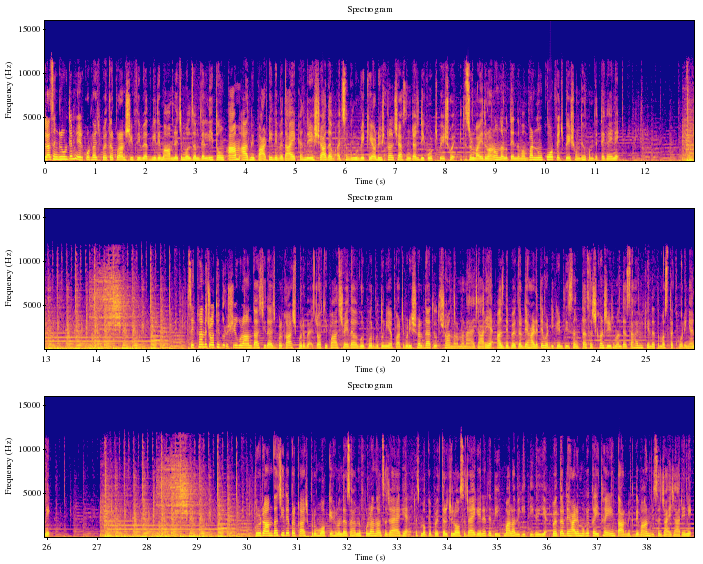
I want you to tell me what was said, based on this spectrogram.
ਜ਼ਿਲ੍ਹਾ ਸੰਗਰੂਰ ਦੇ ਮਲੇਰਕੋਟਲਾ ਵਿੱਚ ਪਵਿੱਤਰ ਕੁਰਾਨ ਸ਼ਰੀਫ ਦੀ ਬੇਅਦਬੀ ਦੇ ਮਾਮਲੇ 'ਚ ਮੁਲਜ਼ਮ ਦਿੱਲੀ ਤੋਂ ਆਮ ਆਦਮੀ ਪਾਰਟੀ ਦੇ ਵਿਧਾਇਕ ਅੰਦਰੇਸ਼ ਯਾਦਵ ਅੱਜ ਸੰਗਰੂਰ ਵਿਖੇ ਐਡੀਸ਼ਨਲ ਸੈਸ਼ਨ ਜੱਜ ਦੀ ਕੋਰਟ 'ਚ ਪੇਸ਼ ਹੋਏ। ਇੱਥੇ ਸੁਣਵਾਈ ਦੌਰਾਨ ਉਹਨਾਂ ਨੂੰ 3 ਨਵੰਬਰ ਨੂੰ ਕੋਰਟ ਵਿੱਚ ਪੇਸ਼ ਹੋਣ ਦੇ ਹੁਕਮ ਦਿੱਤੇ ਗਏ ਨੇ। ਸਿੱਖਾਂ ਦੇ ਚੌਥੇ ਗੁਰੂ ਸ਼੍ਰੀ ਗੁਰੂ ਰਾਮਦਾਸ ਜੀ ਦਾ ਅੱਜ ਪ੍ਰਕਾਸ਼ ਪੁਰਬ ਹੈ। ਚੌਥੀ ਪਾਤਸ਼ਾਹੀ ਦਾ ਗੁਰਪੁਰਬ ਦੁਨੀਆ ਭਰ 'ਚ ਬੜੀ ਸ਼ਰਧਾ ਤੇ ਉਤਸ਼ਾਹ ਨਾਲ ਮਨਾਇਆ ਜਾ ਰਿਹਾ ਹੈ। ਅੱਜ ਦੇ ਪਵਿੱਤਰ ਦਿਹਾੜੇ ਤੇ ਵੱਡੀ ਗਿਣਤੀ ਸੰਗਤਾਂ ਸੱਚਖੰਡ ਸ੍ਰੀ ਹਰਿਮੰਦਰ ਸਾਹਿਬ ਵਿਖੇ ਨਤਮਸਤਕ ਹੋ ਰਹੀਆਂ ਨੇ। ਗੁਰੂ ਰਾਮਦਾਸ ਜੀ ਦੇ ਪ੍ਰਕਾਸ਼ ਪੁਰਬ ਮੌਕੇ ਹਰਿਮੰਦਰ ਸਾਹਿਬ ਨੂੰ ਫੁੱਲਾਂ ਨਾਲ ਸਜਾਇਆ ਗਿਆ ਇਸ ਮੌਕੇ ਪਵਿੱਤਰ ਜਲੌ ਸਜਾਏ ਗਏ ਨੇ ਤੇ ਦੀਪਮਾਲਾ ਵੀ ਕੀਤੀ ਗਈ ਹੈ। ਪਵਿੱਤਰ ਦਿਹਾੜੇ ਮੌਕੇ ਕਈ ਥਾਈਂ ਧਾਰਮਿਕ ਦੀਵਾਨ ਵੀ ਸਜਾਏ ਜਾ ਰਹੇ ਨੇ।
